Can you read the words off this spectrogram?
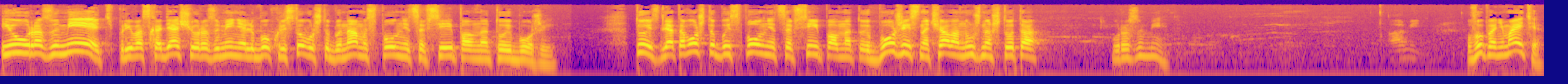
и уразуметь превосходящую разумение любовь Христову, чтобы нам исполниться всей полнотой Божией. То есть для того, чтобы исполниться всей полнотой Божией, сначала нужно что-то уразуметь. Вы понимаете?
